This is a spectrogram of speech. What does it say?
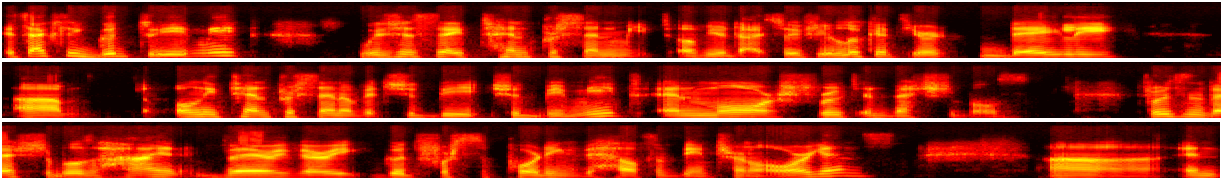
It's actually good to eat meat. We just say 10% meat of your diet. So if you look at your daily um, only 10% of it should be should be meat and more fruit and vegetables. Fruits and vegetables high very very good for supporting the health of the internal organs. Uh, and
